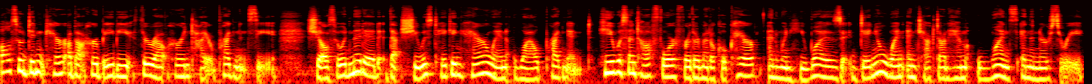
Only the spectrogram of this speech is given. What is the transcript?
also didn't care about her baby throughout her entire pregnancy. She also admitted that she was taking heroin while pregnant. He was sent off for further medical care, and when he was, Daniel went and checked on him once in the nursery.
